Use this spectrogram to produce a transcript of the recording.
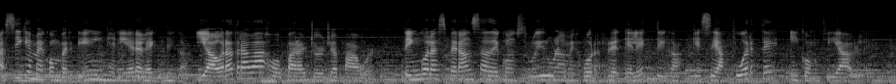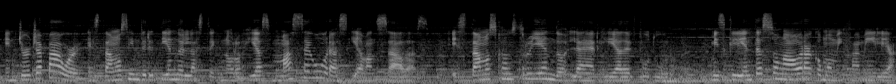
Así que me convertí en ingeniera eléctrica y ahora trabajo para Georgia Power. Tengo la esperanza de construir una mejor red eléctrica que sea fuerte y confiable. En Georgia Power estamos invirtiendo en las tecnologías más seguras y avanzadas. Estamos construyendo la energía del futuro. Mis clientes son ahora como mi familia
